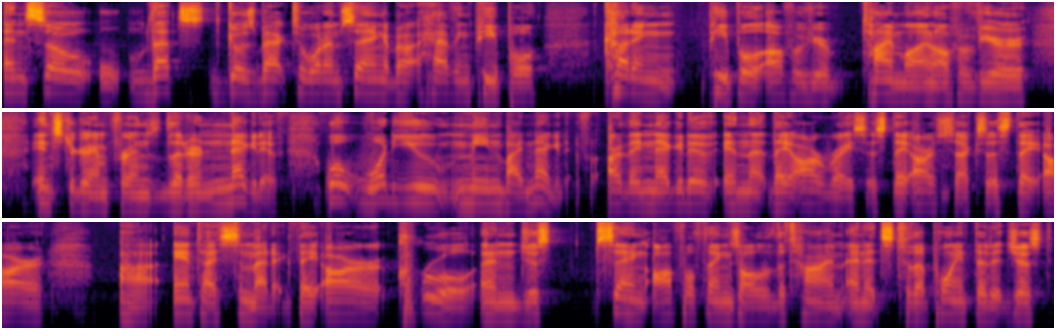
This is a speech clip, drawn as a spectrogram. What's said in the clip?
and so that goes back to what i'm saying about having people cutting people off of your timeline, off of your Instagram friends that are negative. Well, what do you mean by negative? Are they negative in that they are racist, they are sexist, they are uh, anti Semitic, they are cruel, and just saying awful things all of the time? And it's to the point that it just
